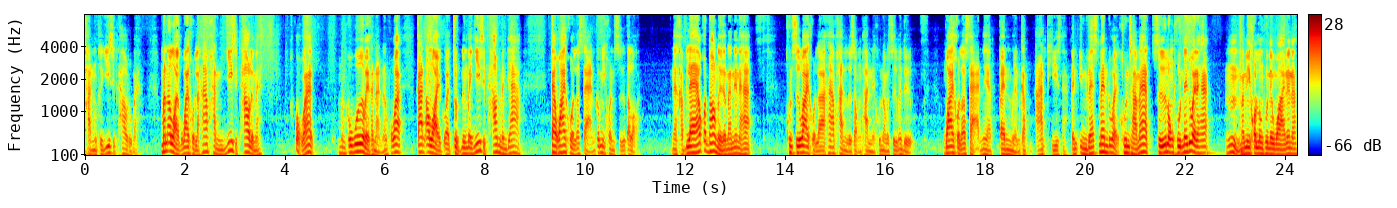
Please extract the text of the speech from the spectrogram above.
พันมันคือยี่สิบเท่าถูกไหมมันอร่อยกว่าไวน์ขวดละห้าพันยี่สิบเท่าเลยไหมเขาบอกว่ามันก็เวอร์ไปขนาดนั้นเพราะว่าการอร่อยกว่าจุดหนึ่งไปยี่สิบเท่านี่มันยาก แต่ไวน์ขวดละแสนก็มีคนซื้อตลอดนะครับ แล้วก็นอกเหนือจากนั้นเนี่ยนะฮะคุณซื้อไวน์ขวดละห้าพันหรือสองพันเนี่ยคุณเอามาซื้อมาดื่มไวน์ขวดละแสนเนี่ยเป็นเหมือนกับอาร์ตพีซนะเป็นอินเวสท์เมนต์ด้วย คุณสามารถซื้อลงทุนได้ด้วยนะฮะอืมมันมีคนลงทุนในไวน์ด้วยนะ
